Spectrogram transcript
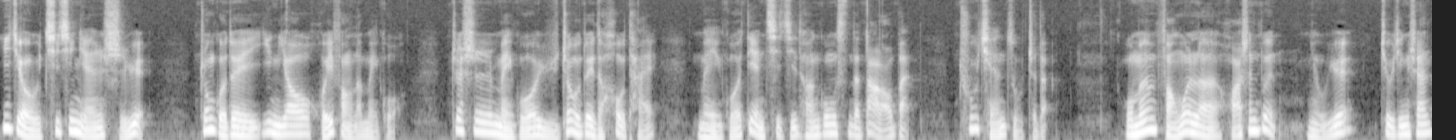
一九七七年十月，中国队应邀回访了美国，这是美国宇宙队的后台——美国电器集团公司的大老板。出钱组织的，我们访问了华盛顿、纽约、旧金山、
